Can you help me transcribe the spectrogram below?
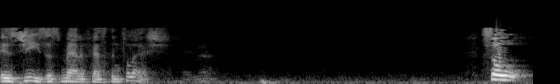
is Jesus manifest in flesh. Amen. So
